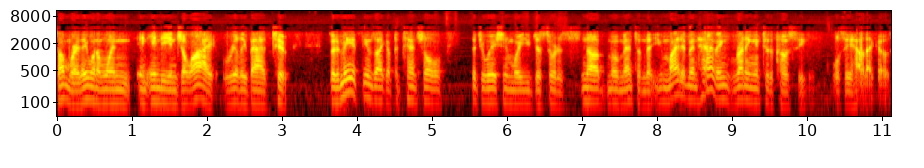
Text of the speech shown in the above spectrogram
somewhere. They want to win in Indy in July really bad too. So to me, it seems like a potential situation where you just sort of snub momentum that you might have been having running into the postseason. We'll see how that goes.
